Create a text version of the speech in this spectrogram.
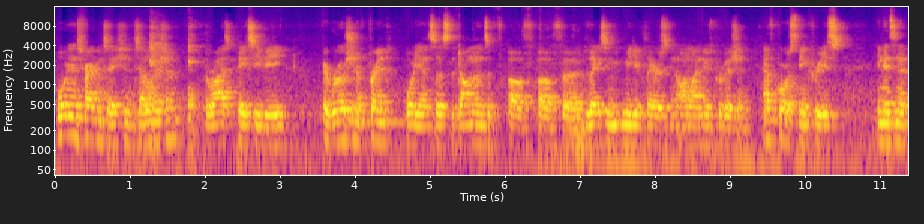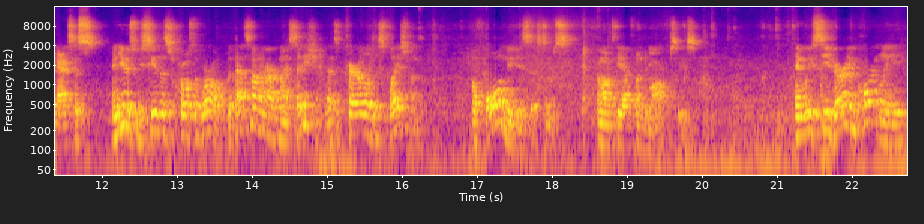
Audience fragmentation in television, the rise of pay TV, erosion of print audiences, the dominance of, of, of uh, legacy media players in online news provision, and of course the increase in internet access and use. We see this across the world, but that's not Americanization. That's a parallel displacement of all media systems amongst the affluent democracies. And we see, very importantly,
